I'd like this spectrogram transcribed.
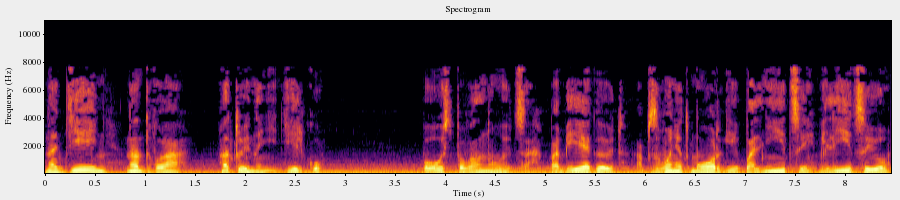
На день, на два, а то и на недельку. Пусть поволнуются, побегают, обзвонят морги, больницы, милицию.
